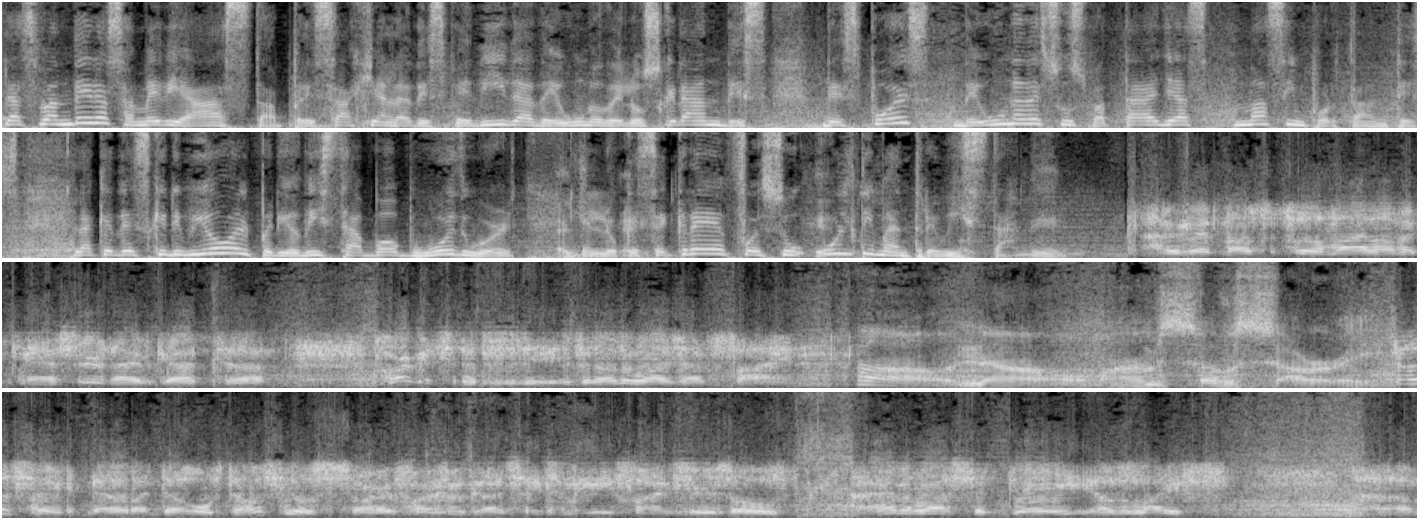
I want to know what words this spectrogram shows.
Las banderas a media asta presagian la despedida de uno de los grandes, después de una de sus batallas más importantes, la que describió al periodista Bob Woodward, en lo que se cree fue su última entrevista. I've got multiple myeloma cancer and I've got uh, Parkinson's disease, but otherwise I'm fine. Oh, no. I'm so sorry. Don't say no and don't, don't feel sorry for me. For God's sake, I'm 85 years old. I haven't lost a day of life um,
